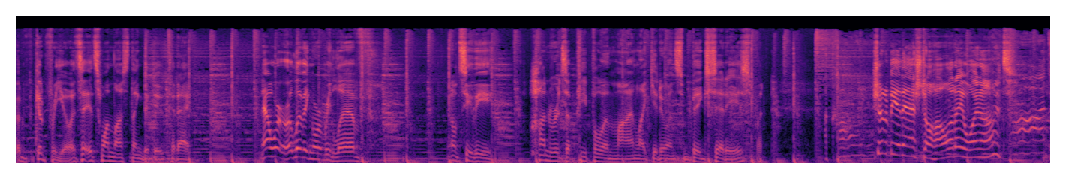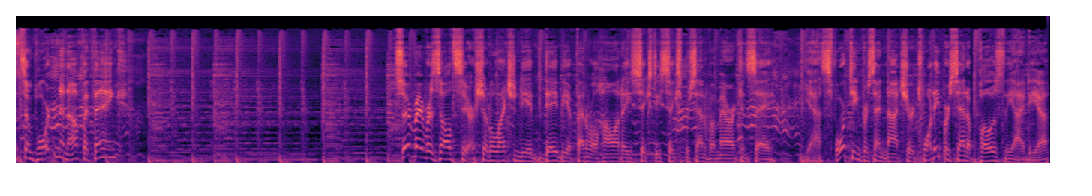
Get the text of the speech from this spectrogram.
Good, good for you. It's it's one less thing to do today. Now we're living where we live. You don't see the hundreds of people in line like you do in some big cities, but should it be a national holiday? Why not? It's important enough, I think. Survey results here. Should Election Day be a federal holiday? 66% of Americans say yes. 14% not sure. 20% opposed the idea.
